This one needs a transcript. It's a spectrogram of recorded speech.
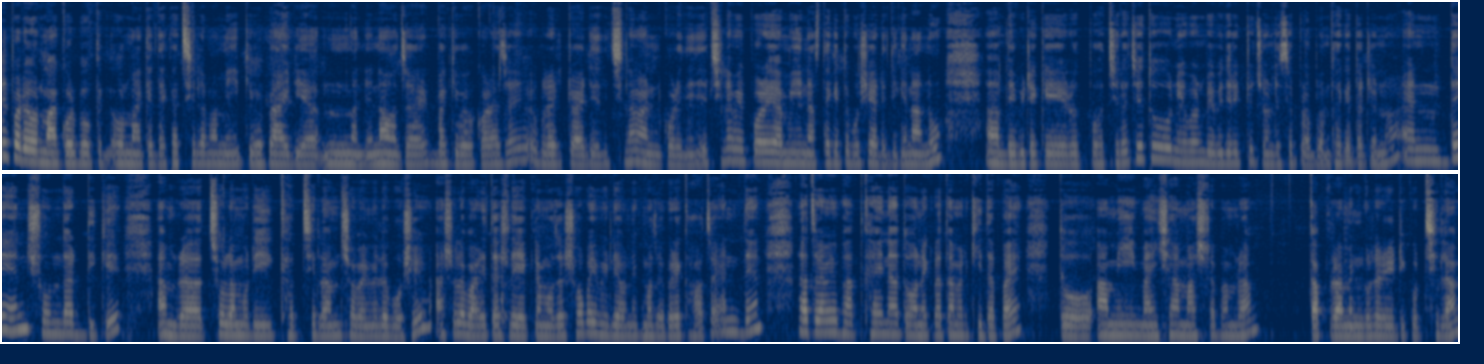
এরপরে ওর মা করবে ওকে, ওর মাকে দেখাচ্ছিলাম আমি কীভাবে আইডিয়া মানে নেওয়া যায় বা কীভাবে করা যায়, ওগুলো একটু আইডিয়া দিচ্ছিলাম আর করে দিয়ে দিয়েছিলাম এরপরে আমি নাস্তা খেতে বসে আর এদিকে নানু বেবিটাকে রোদ পোহাচ্ছিল, যেহেতু নিউবর্ন বেবিদের একটু জন্ডিসের প্রবলেম থাকে তার জন্য। অ্যান্ড দেন সন্ধ্যার দিকে আমরা ছোলা মুড়ি খাচ্ছিলাম সবাই মিলে বসে। আসলে বাড়িতে আসলে একটা মজা, সবাই মিলে অনেক মজা করে খাওয়া যায়। অ্যান্ড দেন রাত্রে আমি ভাত খাই না, তো অনেক রাতে আমার খিদা পায়। তো আমি, মাইশা, মাশরাফ আমরা কাপ রামেনগুলো রেডি করছিলাম।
